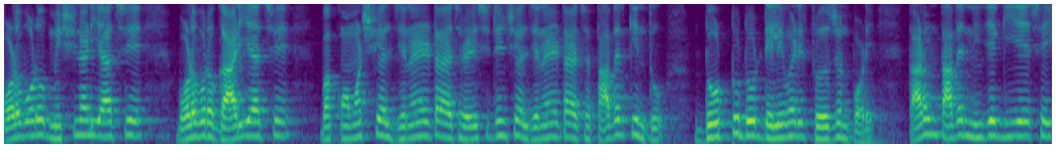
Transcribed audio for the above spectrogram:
বড় বড় মেশিনারি আছে, বড় বড় গাড়ি আছে বা কমার্শিয়াল জেনারেটার আছে রেসিডেন্সিয়াল জেনারেটার আছে, তাদের কিন্তু ডোর টু ডোর ডেলিভারির প্রয়োজন পড়ে। কারণ তাদের নিজে গিয়ে সেই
